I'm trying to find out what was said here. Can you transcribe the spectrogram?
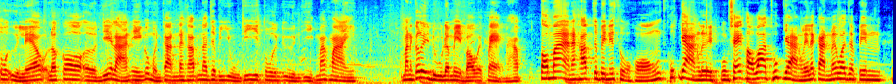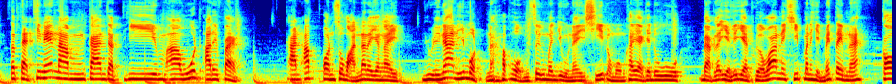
ตัวอื่นแล้ว แล้วก็เออเย่หลานเองก็เหมือนกันนะครับ น่าจะไปอยู่ที่ตัวอื่นๆอีกมากมาย มันก็เลยดูดาเมจเบาแปลกๆนะครับ ต่อมานะครับจะเป็นในส่วนของทุกอย่างเลย ผมใช้คาว่าทุกอย่างเลยแล้วกัน ไม่ว่าจะเป็นสแตทที่แนะนำการจัดทีมอาวุธอาร์ติแฟกต์การอัพพรสวรรค์อะไรยังไง อยู่ในหน้านี้หมดนะครับผมซึ่งมันอยู่ในชีตของผมใครอยากจะดูแบบละเอียดละเอียดเผื่อว่าในคลิปมันเห็นไม่เต็มนะ ก็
